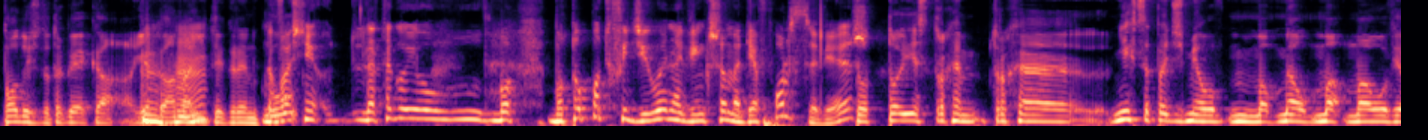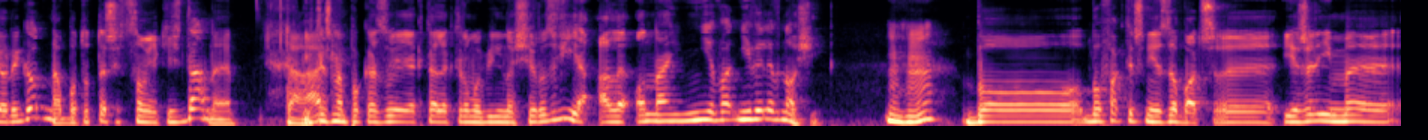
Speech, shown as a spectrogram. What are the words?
podejść do tego jako, jako analityk rynku, No właśnie, dlatego ją, bo, bo to podchwyciły największe media w Polsce, wiesz? to, to jest trochę, trochę, nie chcę powiedzieć mało, ma, ma, ma, mało wiarygodna, bo to też są jakieś dane Tak. i też nam pokazuje, jak ta elektromobilność się rozwija, ale ona nie, niewiele wnosi. Mhm. Bo, bo faktycznie zobacz, y, jeżeli my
